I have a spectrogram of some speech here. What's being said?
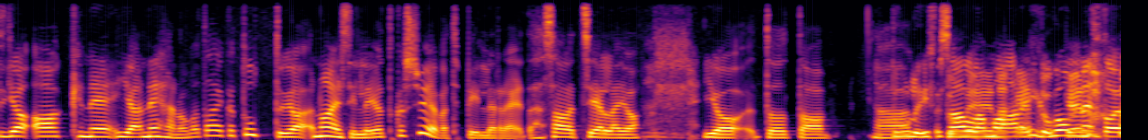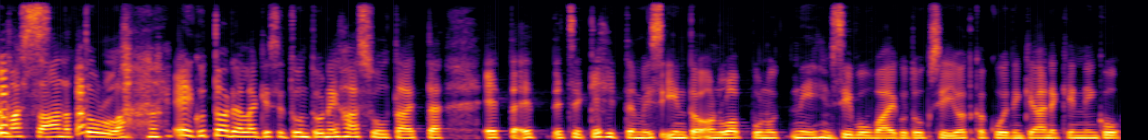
että... ja akne ja nehän ovat aika tuttuja naisille, jotka syövät pillereitä. Sä olet siellä jo, jo tota, Salla-Maari kommentoimassa, anna tulla. Ei kun todellakin se tuntuu niin hassulta, että, että, että, että se kehittämisinto on loppunut niihin sivuvaikutuksiin, jotka kuitenkin ainakin niin kuin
